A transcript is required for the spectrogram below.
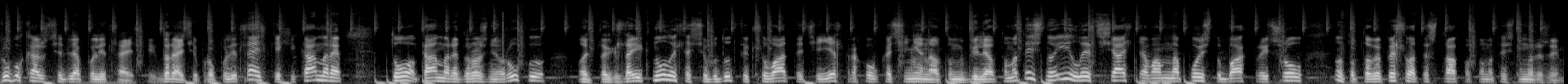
грубо кажучи, для поліцейських. До речі, про поліцейських і камери, то камери дорожнього руху. От так заікнулися, що будуть фіксувати, чи є страховка чи ні на автомобілі автоматично, і лист щастя вам на почту бах прийшов. Ну тобто виписувати штраф в автоматичному режимі.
